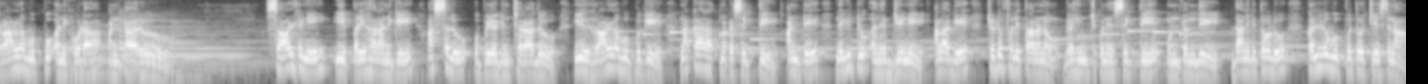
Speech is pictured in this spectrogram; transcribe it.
రాళ్ళ ఉప్పు అని కూడా అంటారు. సాల్ట్ని ఈ పరిహారానికి అస్సలు ఉపయోగించరాదు. ఈ రాళ్ళ ఉప్పుకి నకారాత్మక శక్తి అంటే నెగిటివ్ ఎనర్జీని అలాగే చెడు ఫలితాలను గ్రహించుకునే శక్తి ఉంటుంది. దానికి తోడు కళ్ళు ఉప్పుతో చేసిన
